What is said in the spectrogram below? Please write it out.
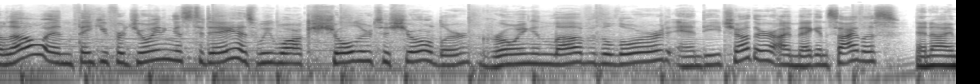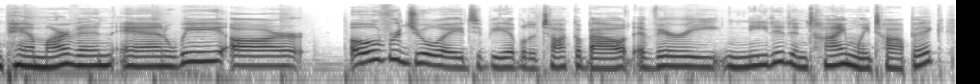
Hello, and thank you for joining us today as we walk shoulder to shoulder, growing in love of the Lord and each other. I'm Megan Silas. And I'm Pam Marvin, and we are overjoyed to be able to talk about a very needed and timely topic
